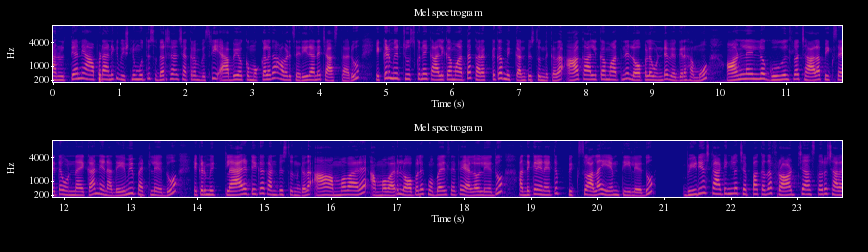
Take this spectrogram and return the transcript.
ఆ నృత్యాన్ని ఆపడానికి విష్ణుమూర్తి సుదర్శన చక్రం విసిరి యాభై ఒక్క ముక్కలుగా ఆవిడ శరీరాన్ని చేస్తారు. ఇక్కడ మీరు చూసుకునే కాళికామాత కరెక్ట్గా మీకు కనిపిస్తుంది కదా. ఆ కాళికామాతనే లోపల ఉండే విగ్రహము. ఆన్లైన్లో గూగుల్స్లో చాలా పిక్స్ అయితే ఉన్నాయి కానీ నేను అదేమీ పెట్టలేదు. ఇక్కడ మీకు క్లారిటీగా కనిపిస్తుంది కదా. ఆ అమ్మవారే అమ్మవారు లోపలికి మొబైల్స్ అయితే ఎలా లేదు. అందుకే నేనైతే పిక్స్ అలా ఏం తీయలేదు. వీడియో స్టార్టింగ్లో చెప్పా కదా ఫ్రాడ్ చేస్తారు చాలా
